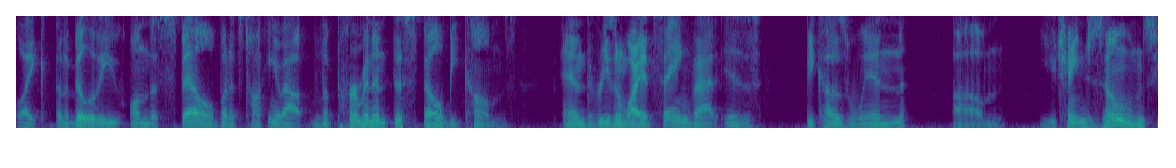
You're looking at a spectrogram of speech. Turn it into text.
like an ability on the spell, but it's talking about the permanent this spell becomes. And the reason why it's saying that is because when um, you change zones,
